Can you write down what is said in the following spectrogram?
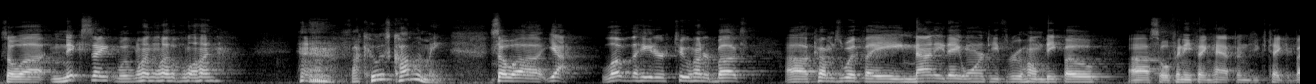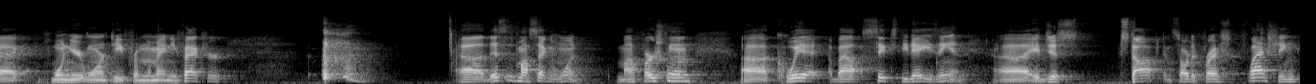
So uh, Nick Saint with One Love Lawn. Fuck, who is calling me? So uh, yeah, love the heater, 200 bucks. Uh, comes with a 90 day warranty through Home Depot. Uh, so if anything happens, you can take it back. One year warranty from the manufacturer. uh, this is my second one. My first one uh, quit about 60 days in. Uh, it just stopped and started fresh flashing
